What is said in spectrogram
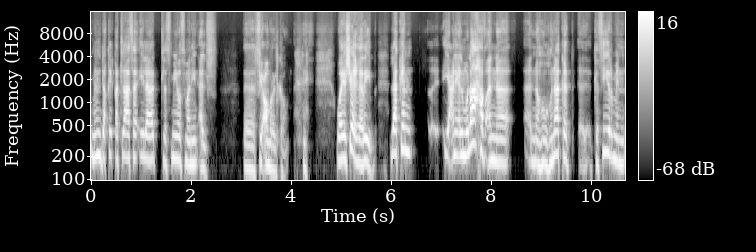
من دقيقة ثلاثة إلى 380 ألف آه، في عمر الكون. وهي شيء غريب. لكن يعني الملاحظ أن أنه هناك كثير من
